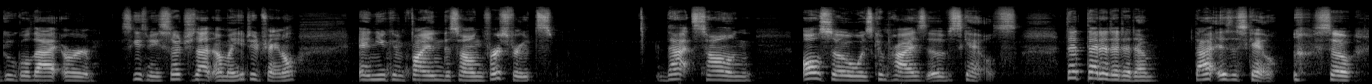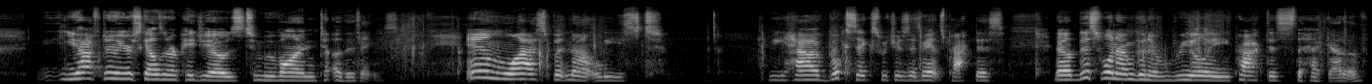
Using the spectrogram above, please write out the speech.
Google that, or, excuse me, search that on my YouTube channel, and you can find the song First Fruits. That song also was comprised of scales. Da da da da da da. That is a scale. so, you have to know your scales and arpeggios to move on to other things. And last but not least, we have book six, which is advanced practice. Now, this one I'm going to really practice the heck out of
